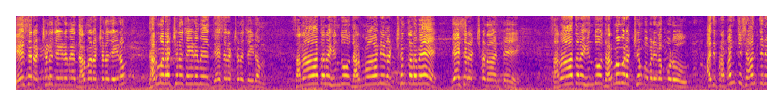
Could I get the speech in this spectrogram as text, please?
దేశ రక్షణ చేయడమే ధర్మ రక్షణ చేయడం ధర్మ రక్షణ చేయడమే దేశ రక్షణ చేయడం. సనాతన హిందూ ధర్మాన్ని రక్షించడమే దేశ రక్షణ అంటే. సనాతన హిందూ ధర్మము రక్షింపబడినప్పుడు అది ప్రపంచ శాంతిని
